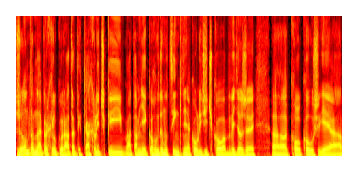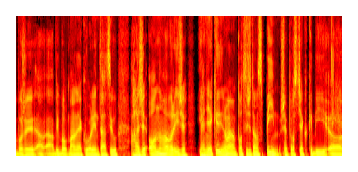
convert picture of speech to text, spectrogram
že on tam najprv chvíľku ráta tie kachličky, má tam niekoho, kto mu cinkne nejakou lyžičkou, aby vedel, že uh, koľko už je, alebo že, aby bol, mal nejakú orientáciu, ale že on hovorí, že ja niekedy normálne mám pocit, že tam spím, že proste ako keby uh,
